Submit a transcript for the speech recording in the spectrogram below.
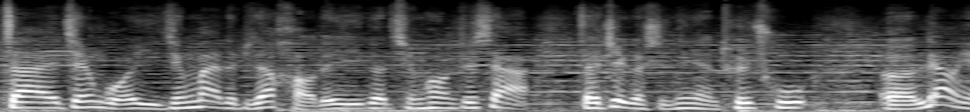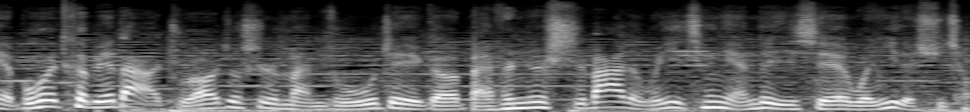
在坚果已经卖的比较好的一个情况之下，在这个时间点推出，呃，量也不会特别大，主要就是满足这个百分之十八的文艺青年的一些文艺的需求。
